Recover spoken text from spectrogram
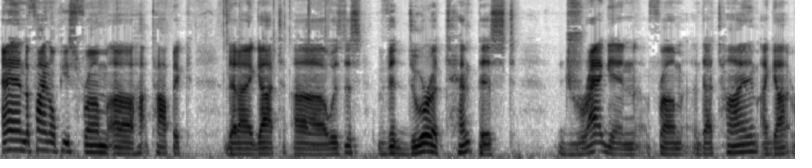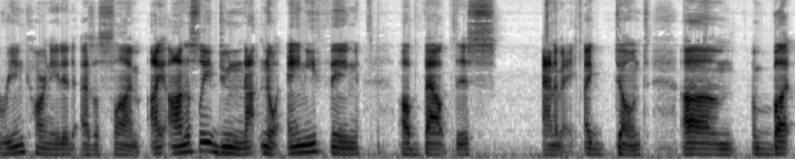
And the final piece from uh, Hot Topic that I got uh, was this Veldora Tempest dragon from that time I got reincarnated as a slime. I honestly do not know anything about this anime. I don't. Um, but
